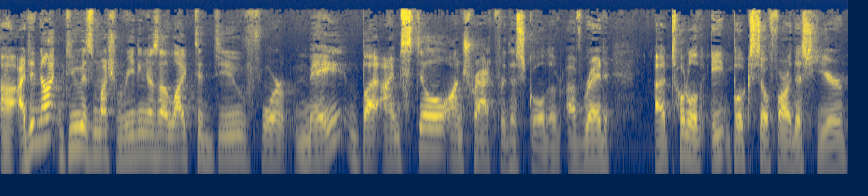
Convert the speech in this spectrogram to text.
Uh, I did not do as much reading as I'd like to do for May, but I'm still on track for this goal. I've read a total of eight books so far this year.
